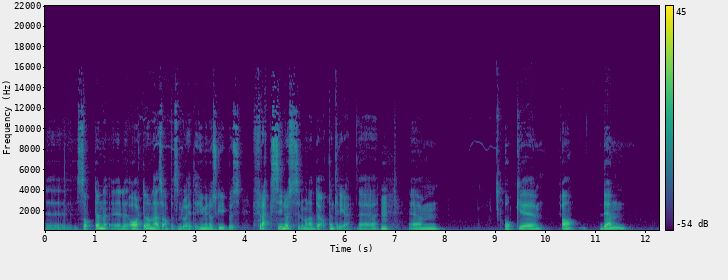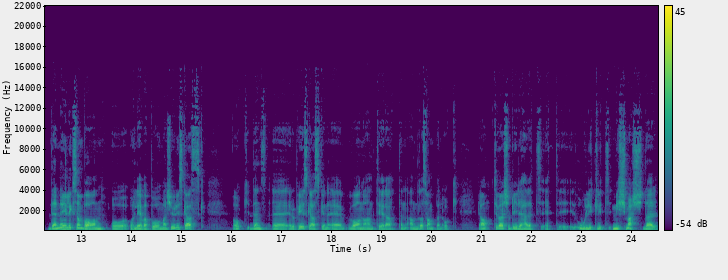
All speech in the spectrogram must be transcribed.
eh, sorten, eller arten av den här svampen som då heter Hymenoscypus fraxinus. Eller man har döpt den till det. Eh, mm. um, och eh, ja, den, den är ju liksom van att, att leva på manchurisk ask. Och den eh, europeiska asken är van att hantera den andra svampen. Och ja, tyvärr så blir det här ett, ett, ett olyckligt mischmasch där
